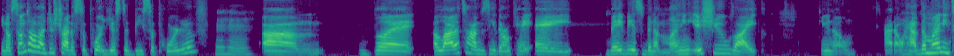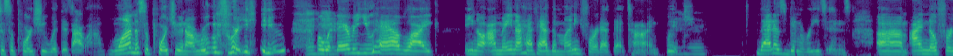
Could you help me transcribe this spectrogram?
You know, sometimes I just try to support just to be supportive. Mm-hmm. Um, but a lot of times it's either okay, a maybe it's been a money issue, like, you know, I don't have the money to support you with this. I, I want to support you and I'm rooting for you. Mm-hmm. But whatever you have, like, you know, I may not have had the money for it at that time, which mm-hmm that has been reasons um, i know for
